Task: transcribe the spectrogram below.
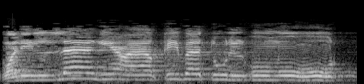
ولله عاقبه الأمور.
